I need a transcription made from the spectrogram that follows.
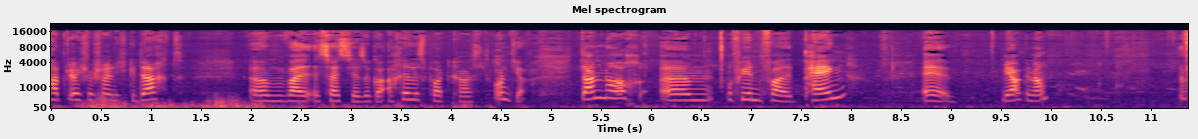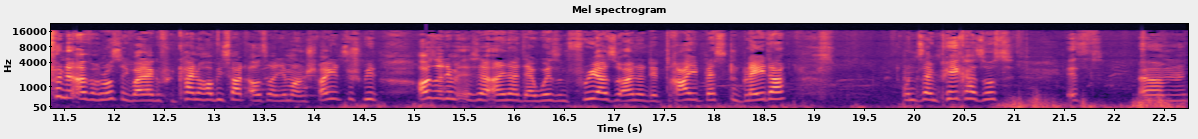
Habt ihr euch wahrscheinlich gedacht. Ähm, weil es heißt ja sogar Achilles Podcast. Und ja. Dann noch ähm, auf jeden Fall Pang. Äh, ja, genau. Ich finde ihn einfach lustig, weil er gefühlt keine Hobbys hat, außer jemanden Streiche zu spielen. Außerdem ist er einer der Wizen Free, also einer der drei besten Blader. Und sein Pegasus ist ähm,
